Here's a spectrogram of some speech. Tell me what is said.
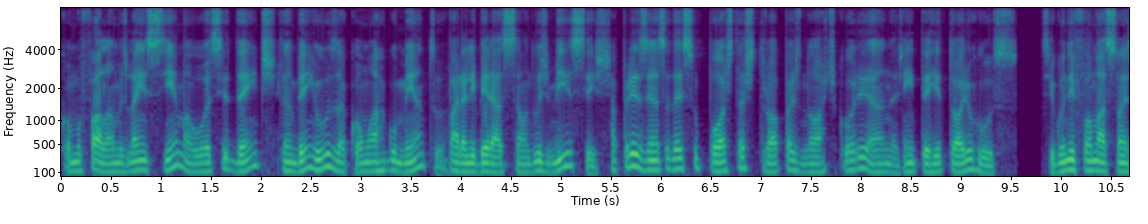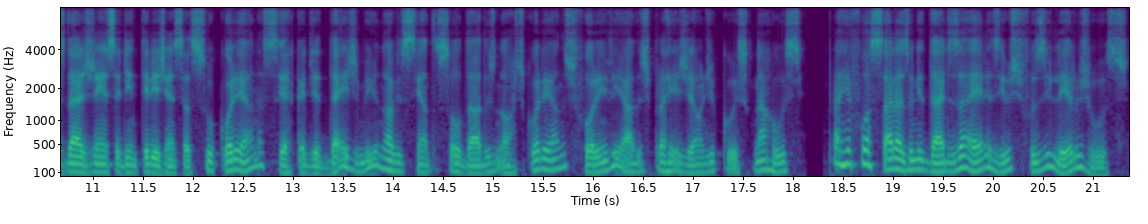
Como falamos lá em cima, o Ocidente também usa como argumento para a liberação dos mísseis a presença das supostas tropas norte-coreanas em território russo. Segundo informações da agência de inteligência sul-coreana, cerca de 10.900 soldados norte-coreanos foram enviados para a região de Kursk, na Rússia, para reforçar as unidades aéreas e os fuzileiros russos.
